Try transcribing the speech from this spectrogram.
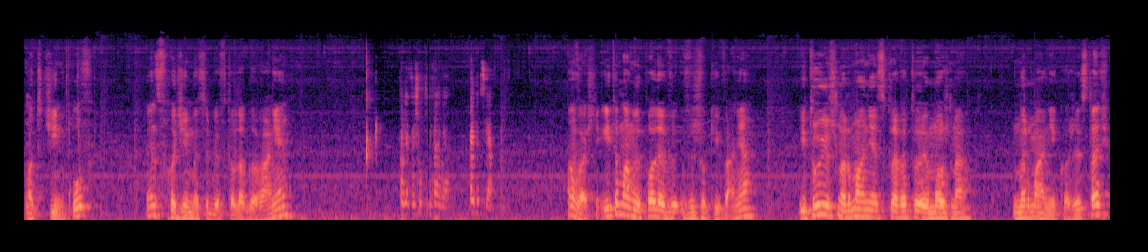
odcinków, więc wchodzimy sobie w to logowanie. Pole wyszukiwania. Edycja. No właśnie, i tu mamy pole wy- wyszukiwania i tu już normalnie z klawiatury można normalnie korzystać,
